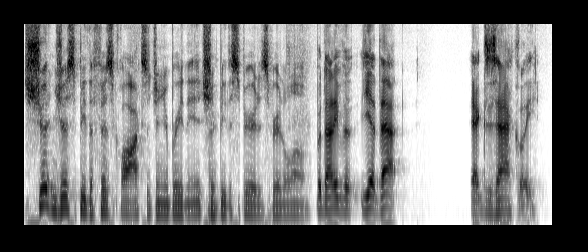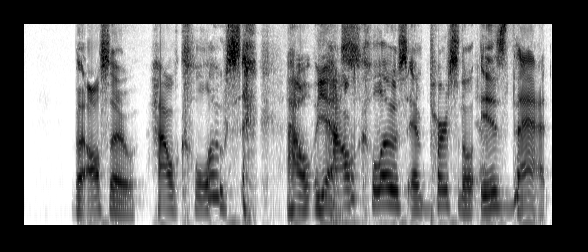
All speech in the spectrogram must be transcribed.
shouldn't just be the physical oxygen you're breathing. It should be the spirit and spirit alone. But not even yeah, that exactly. But also how close How yes. how close and personal Yeah. is that?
